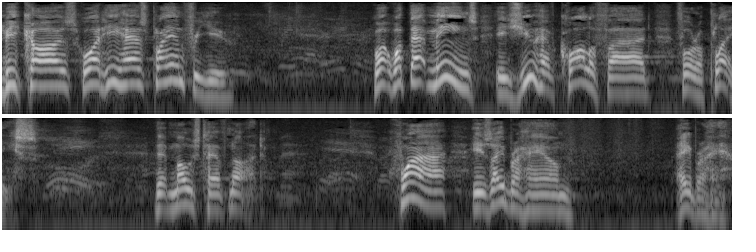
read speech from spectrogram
Because what He has planned for you, what, what that means is you have qualified for a place that most have not. Why is Abraham Abraham?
